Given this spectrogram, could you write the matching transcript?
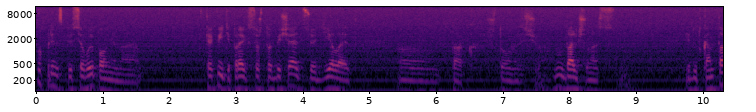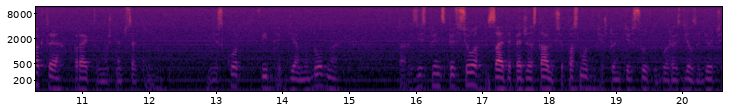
Ну, в принципе, все выполнено. Как видите, проект все, что обещает, все делает. Э, так, что у нас еще? Ну, дальше у нас идут контакты проекта. Вы можете написать там Discord, Twitter, где вам удобно. Так, здесь, в принципе, все. Сайт, опять же, оставлю. Все посмотрите, что интересует. Любой раздел зайдете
